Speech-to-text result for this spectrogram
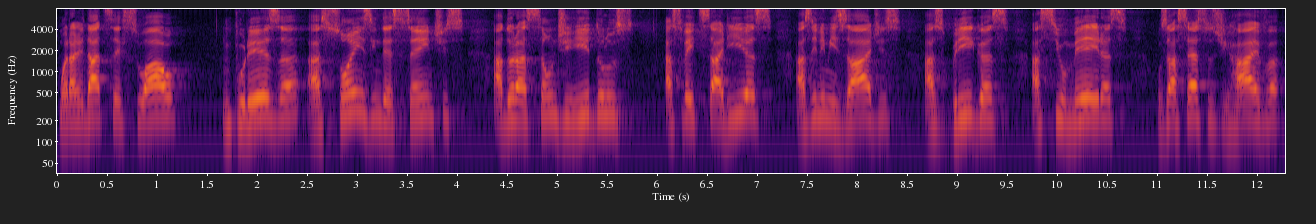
moralidade sexual, impureza, ações indecentes, adoração de ídolos, as feitiçarias, as inimizades, as brigas, as ciumeiras, os acessos de raiva,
